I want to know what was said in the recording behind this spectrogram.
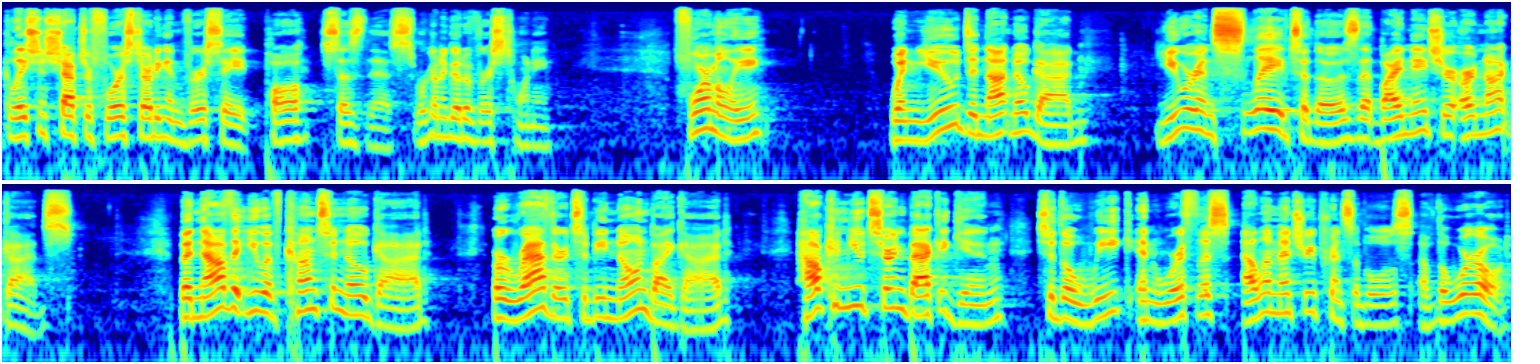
Galatians chapter 4, starting in verse 8, Paul says this. We're going to go to verse 20. Formerly, when you did not know God, you were enslaved to those that by nature are not God's. But now that you have come to know God, or rather to be known by God, how can you turn back again to the weak and worthless elementary principles of the world,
